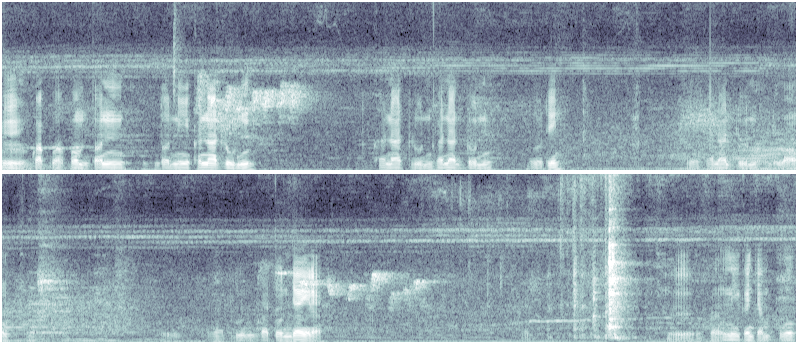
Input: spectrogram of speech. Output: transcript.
อืมกวักว่าผมต้นต้นนี้ขนาดหลุน ขนาดหลุนขนาดหลุนดูดินี่ขนาดหลุนดูเอาขนาดหลุนกับต้นใหญ่เลยอืมฝั่งนี้กันจำพวก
